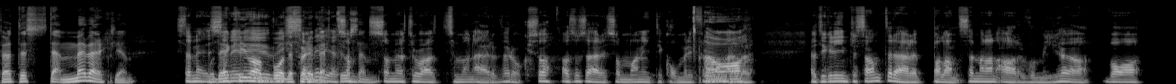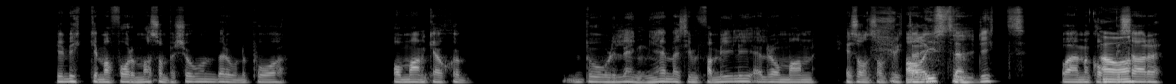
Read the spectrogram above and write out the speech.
För att det stämmer verkligen. Sen, är- det sen kan ju vara både för det bättre och som, sämre. som jag tror att man ärver också. Alltså så här som man inte kommer ifrån. Ja. Eller. Jag tycker det är intressant det där balansen mellan arv och miljö. Vad, hur mycket man formas som person beroende på om man kanske bor länge med sin familj eller om man är sån som flyttar Ja, ut tidigt och är med kompisar.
